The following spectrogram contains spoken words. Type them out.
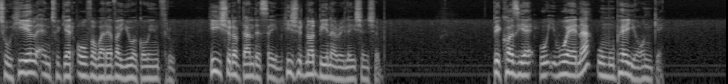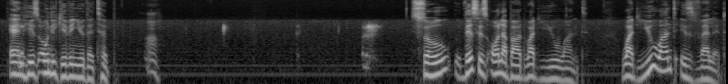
to heal and to get over whatever you are going through. He should have done the same. He should not be in a relationship. Because u- wena umuphe yonke. And he's only giving you the tip. So this is all about what you want. What you want is valid.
